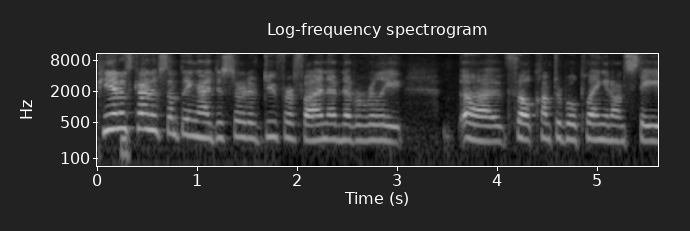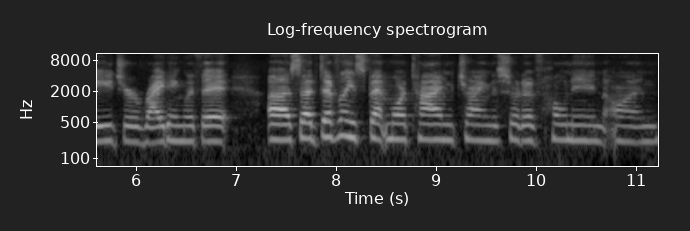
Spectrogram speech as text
Piano's kind of something I just sort of do for fun. I've never really uh, felt comfortable playing it on stage or writing with it. Uh, so I've definitely spent more time trying to sort of hone in on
